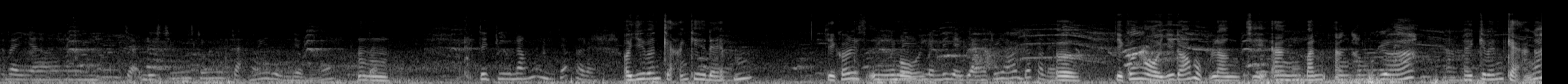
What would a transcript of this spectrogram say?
Ở đây à, chạy đi xuống xuống trạm mấy đường dùm đó ừ. tôi chưa nắng rất là đẹp. Ở dưới bến cảng kia đẹp lắm chị có mình ngồi. đi, mình đi vòng vòng chú nó rất là đẹp. Ừ chị có ngồi dưới đó một lần chị ăn bánh ăn hamburger á à. ngay cái bến cảng á.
